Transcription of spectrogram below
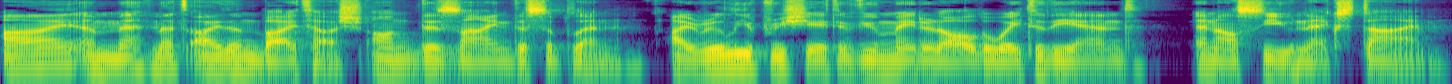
I am Mehmet Aydın Baytaş on Design Discipline. I really appreciate if you made it all the way to the end, and I'll see you next time.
